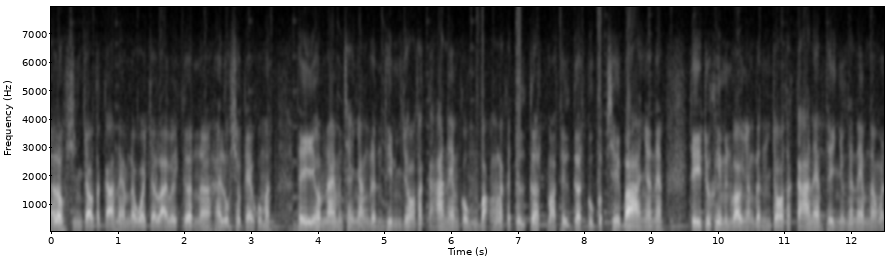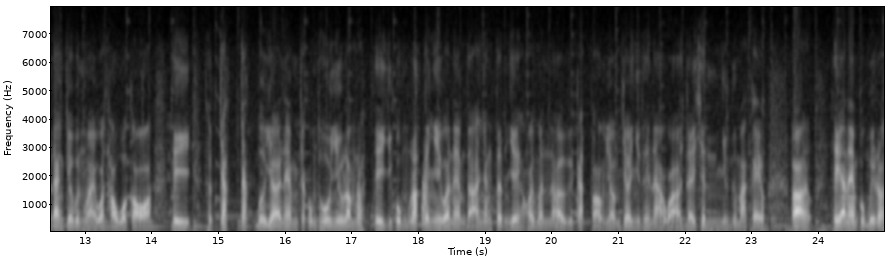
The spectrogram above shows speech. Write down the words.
Hello, xin chào tất cả anh em đã quay trở lại với kênh à, hai lúa soi kèo của mình. Thì hôm nay mình sẽ nhận định thêm cho tất cả anh em cũng vẫn là cái tứ kết mà tứ kết của cúp C3 nha anh em. Thì trước khi mình vào nhận định cho tất cả anh em thì những anh em nào mà đang chơi bên ngoài qua thầu qua cọ thì thực chất chắc bữa giờ anh em chắc cũng thua nhiều lắm rồi. Thì cũng rất là nhiều anh em đã nhắn tin về hỏi mình ở cái cách vào nhóm chơi như thế nào và để xin những cái mã kèo. Và thì anh em cũng biết rồi,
